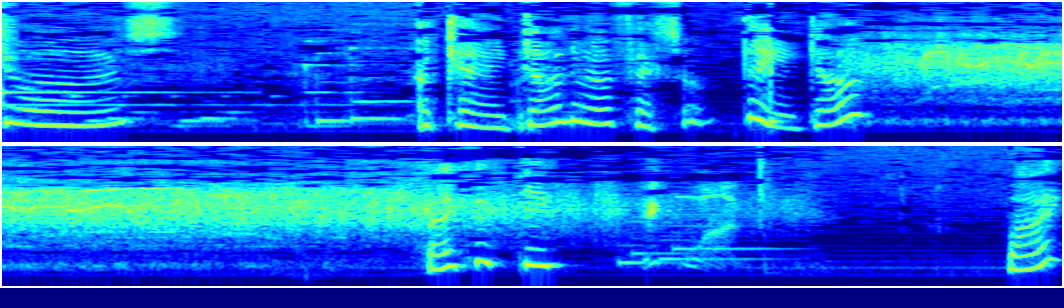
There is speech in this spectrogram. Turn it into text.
Yours. Okay, dollar official. There you go. Five fifty. Pick one. Why?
